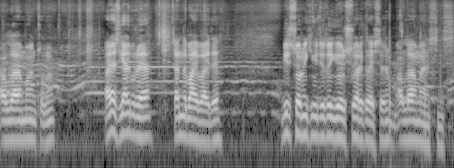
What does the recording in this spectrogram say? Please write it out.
Allah'a emanet olun. Ares gel buraya. Sen de bay bay de. Bir sonraki videoda görüşürüz arkadaşlarım. Allah'a emanetsiniz.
